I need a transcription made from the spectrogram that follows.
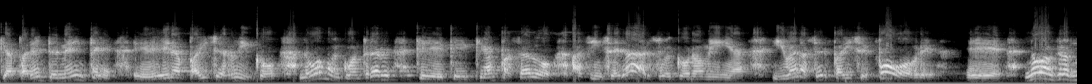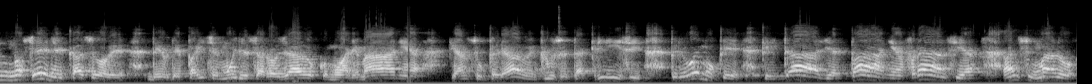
que aparentemente eh, eran países ricos, lo vamos a encontrar que, que, han pasado a sincerar su economía y van a ser países pobres. Eh, no, yo no sé en el caso de, de, países muy desarrollados como Alemania, que han superado incluso esta crisis, pero vemos que, que Italia, España, Francia han sumado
